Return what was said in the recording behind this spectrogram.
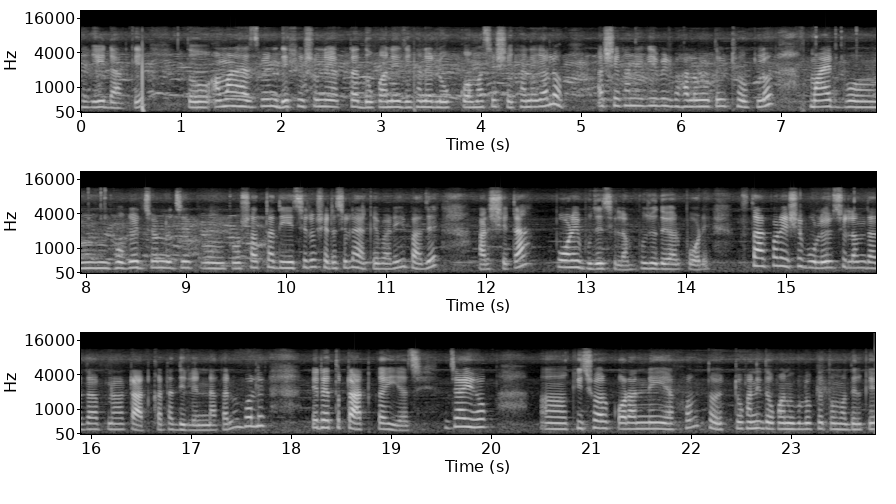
থেকেই ডাকে। তো আমার হাজব্যান্ড দেখে শুনে একটা দোকানে যেখানে লোক কম আছে সেখানে গেল আর সেখানে গিয়ে বেশ ভালো মতোই ঠকলো। মায়ের ভোগের জন্য যে প্রসাদটা দিয়েছিল সেটা ছিল একেবারেই বাজে আর সেটা পরে বুঝেছিলাম, পুজো দেওয়ার পরে। তারপরে এসে বলেওছিলাম, দাদা, আপনারা টাটকাটা দিলেন না কেন? বলে, এটা তো টাটকাই আছে। যাই হোক কিছু আর করার নেই এখন। তো একটুখানি দোকানগুলোকে তোমাদেরকে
